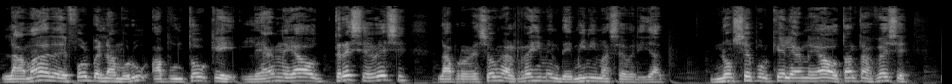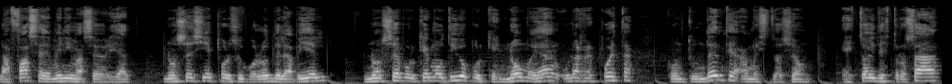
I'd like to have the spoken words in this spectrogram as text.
la madre de Forbes Lamorú apuntó que le han negado 13 veces la progresión al régimen de mínima severidad. No sé por qué le han negado tantas veces la fase de mínima severidad. No sé si es por su color de la piel, no sé por qué motivo, porque no me dan una respuesta contundente a mi situación. Estoy destrozada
